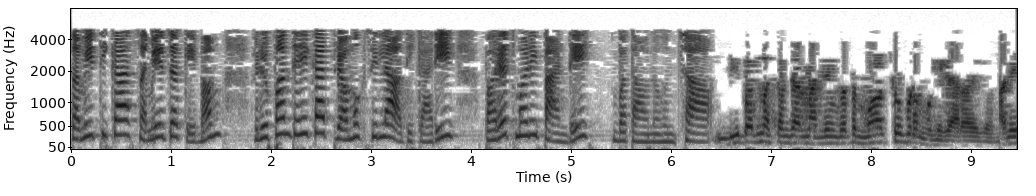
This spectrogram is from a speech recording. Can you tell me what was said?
समितिका संयोजक एवं रूपन्देहीका प्रमुख जिल्ला अधिकारी भरतमणि पाण्डे बताउनुहुन्छ। विपदमा संचार माध्यमको त महत्वपूर्ण भूमिका रहेको अनि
